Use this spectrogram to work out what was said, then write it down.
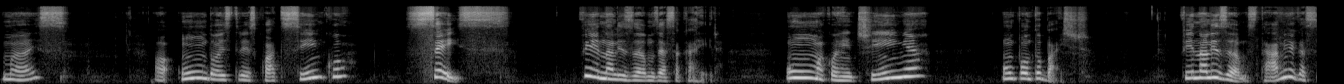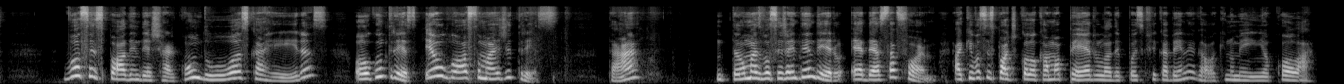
mais, ó, um, dois, três, quatro, cinco, seis. Finalizamos essa carreira. Uma correntinha, um ponto baixo. Finalizamos, tá, amigas? Vocês podem deixar com duas carreiras ou com três. Eu gosto mais de três, tá? Então, mas vocês já entenderam, é dessa forma. Aqui vocês podem colocar uma pérola depois que fica bem legal. Aqui no meio, colar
